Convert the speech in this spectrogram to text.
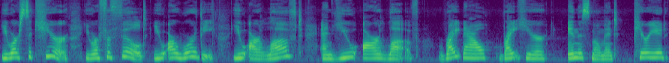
You are secure. You are fulfilled. You are worthy. You are loved and you are love right now, right here in this moment. Period.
